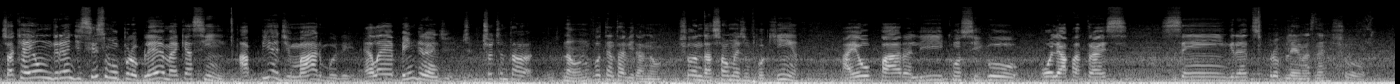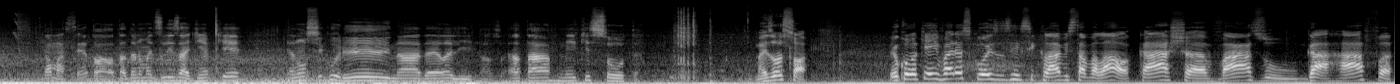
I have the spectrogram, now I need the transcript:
Só que aí um grandíssimo problema é que assim, a pia de mármore, ela é bem grande. Deixa eu tentar... Não, não vou tentar virar não. Deixa eu andar só mais um pouquinho. Aí eu paro ali e consigo olhar para trás sem grandes problemas, né? Deixa eu dar uma seta, ó, ela tá dando uma deslizadinha porque eu não segurei nada ela ali, ela tá meio que solta. Mas olha só, eu coloquei várias coisas recicláveis, estava lá, ó, caixa, vaso, garrafa,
